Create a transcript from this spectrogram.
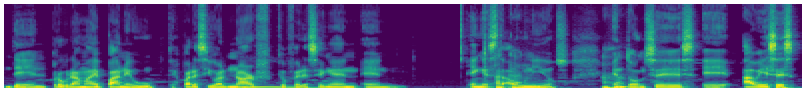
del, programa de PANEU, que es parecido al NARF que ah. ofrecen en, en, en Estados Unidos. Entonces, a veces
